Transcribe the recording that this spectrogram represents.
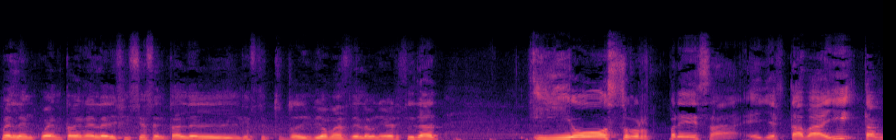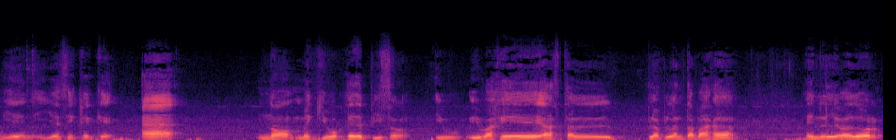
me la encuentro en el edificio central del Instituto de Idiomas de la universidad. Y oh, sorpresa, ella estaba ahí también. Y yo así que, que, ah, no, me equivoqué de piso y, bajé hasta la planta baja en el elevador.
